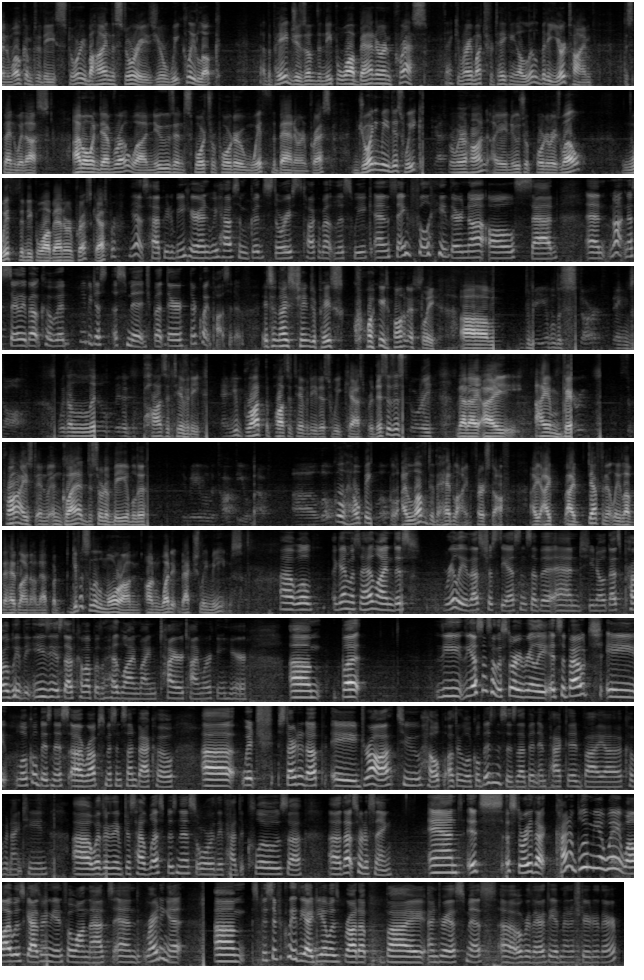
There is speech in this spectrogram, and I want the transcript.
and welcome to the Story Behind the Stories, your weekly look at the pages of the Neepawa Banner and Press. Thank you very much for taking a little bit of your time to spend with us. I'm Eoin Devereux, a news and sports reporter with the Banner and Press. Joining me this week, Casper Wehrhahn, a news reporter as well with the Neepawa Banner and Press. Casper? Yes, happy to be here, and we have some good stories to talk about this week, and thankfully they're not all sad and not necessarily about COVID, maybe just a smidge, but they're they're quite positive. It's a nice change of pace, quite honestly, um, to be able to start things off with a little bit of positivity. And you brought the positivity this week, Casper. This is a story that I I, I am very surprised and, and glad to sort of be able to, to be able to talk to you about. Uh, local helping local. I loved the headline, first off. I, I, I, definitely love the headline on that, but give us a little more on, on what it actually means. Uh, well, again, with the headline, this really, that's just the essence of it. And, you know, that's probably the easiest I've come up with a headline my entire time working here. Um, but the, the essence of the story, really, it's about a local business, uh, Rob Smith and Son Backhoe, uh, which started up a draw to help other local businesses that have been impacted by uh, COVID 19, uh, whether they've just had less business or they've had to close, uh, uh, that sort of thing. And it's a story that kind of blew me away while I was gathering the info on that and writing it. Um, specifically, the idea was brought up by Andrea Smith over there, the administrator there.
